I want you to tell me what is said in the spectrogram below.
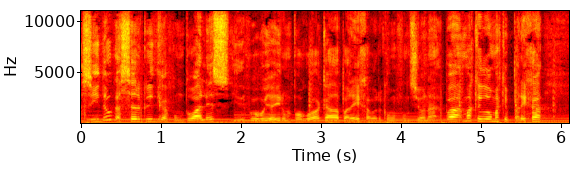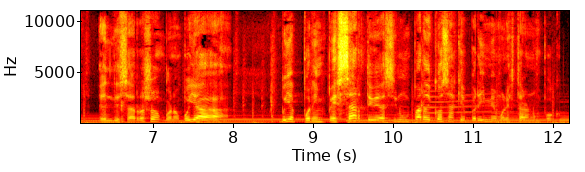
si tengo que hacer críticas puntuales y después voy a ir un poco a cada pareja a ver cómo funciona. más que todo, más que pareja, el desarrollo. Bueno, voy a, voy a por empezar te voy a decir un par de cosas que por ahí me molestaron un poco.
